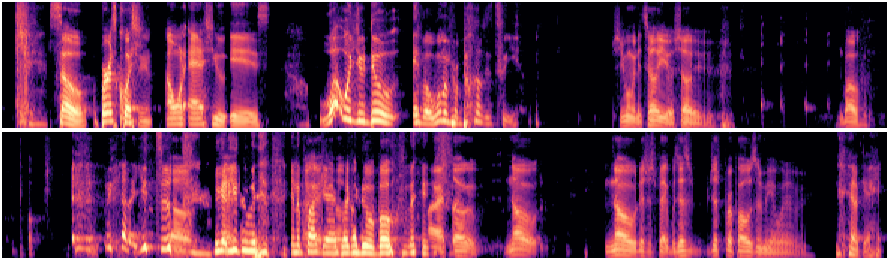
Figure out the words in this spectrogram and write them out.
So, first question I want to ask you is, what would you do if a woman proposes to you? She want me to tell you or show you? Both. We got a YouTube. Oh, we got a. YouTube in the Okay, podcast. so- We're gonna do it both. All right, so no, no disrespect, but just just proposing me or whatever. okay.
